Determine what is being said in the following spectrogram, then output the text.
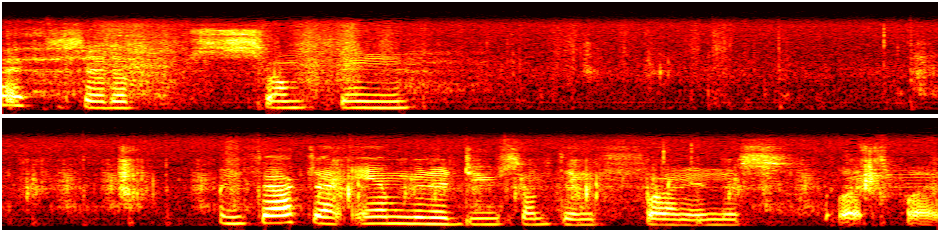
I have to set up something. In fact, I am going to do something fun in this Let's Play.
